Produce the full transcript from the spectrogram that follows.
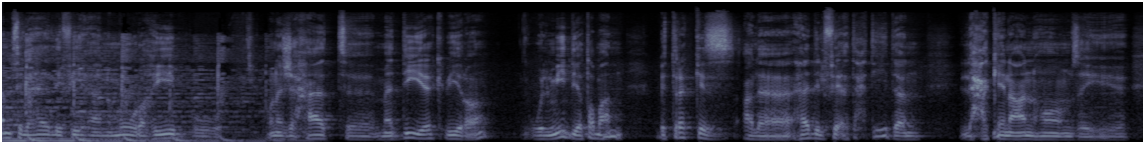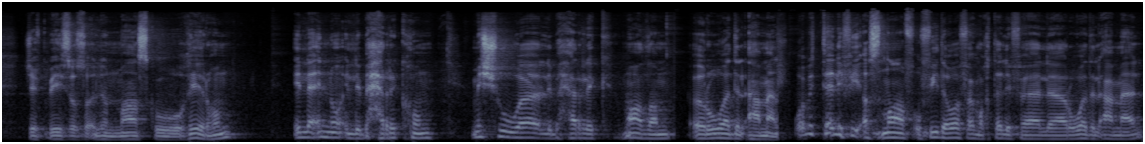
الأمثلة هذه فيها نمو رهيب ونجاحات مادية كبيرة. والميديا طبعا بتركز على هذه الفئة تحديدا اللي حكينا عنهم زي جيف بيزوس وايلون ماسك وغيرهم. إلا إنه اللي بحركهم مش هو اللي بحرك معظم رواد الأعمال. وبالتالي في أصناف وفي دوافع مختلفة لرواد الأعمال.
